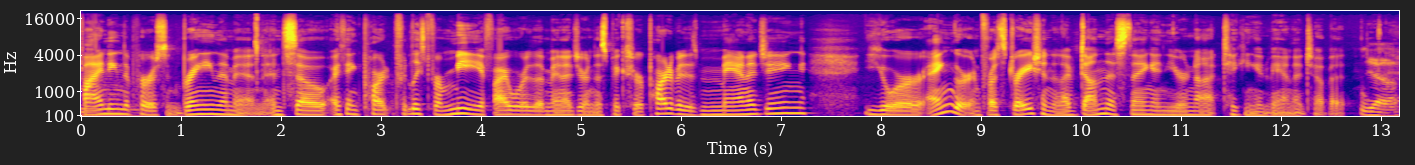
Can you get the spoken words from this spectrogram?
finding the mm. person, bringing them in. And so, I think part, for, at least for me, if I were the manager in this picture, part of it is managing your anger and frustration that I've done this thing and you're not taking advantage of it. Yeah.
